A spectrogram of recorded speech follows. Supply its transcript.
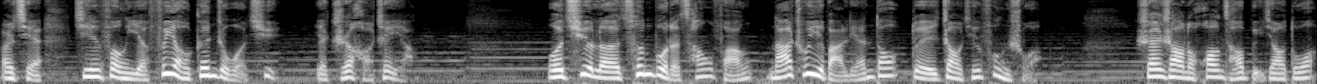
而且金凤也非要跟着我去，也只好这样。我去了村部的仓房，拿出一把镰刀，对赵金凤说：“山上的荒草比较多。”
